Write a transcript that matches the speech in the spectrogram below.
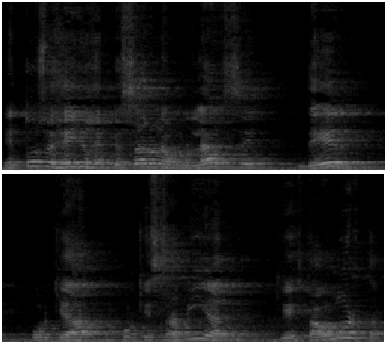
Entonces ellos empezaron a burlarse de él, porque, porque sabían que estaba muerta.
